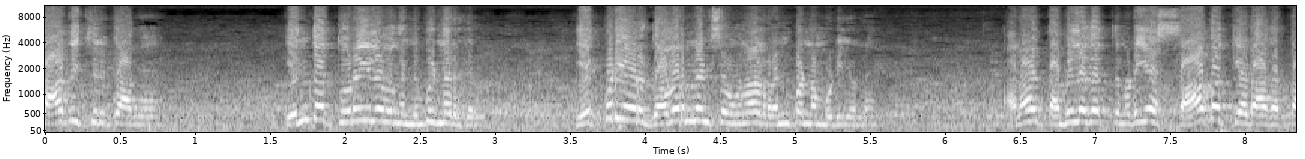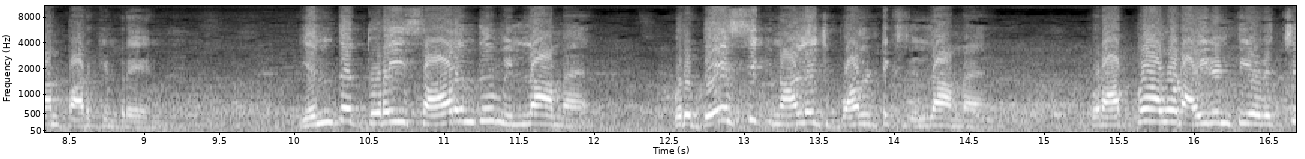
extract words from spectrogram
சாதிச்சிருக்காங்க? எந்த துறையில் இவங்க நிபுணர்கள்? எப்படி ஒரு கவர்னன்ஸ் இவங்களால ரன் பண்ண முடியும்னு? ஆனால் தமிழகத்தினுடைய சாபக்கேடாகத்தான் பார்க்கின்றேன். எந்த துறை சார்ந்தும் இல்லாம ஒரு பேசிக் நாலேஜ் பாலிடிக்ஸ் இல்லாம ஒரு அப்பாவோட ஐடென்டிட்டியை வச்சு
